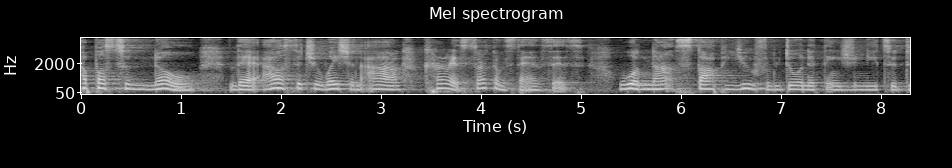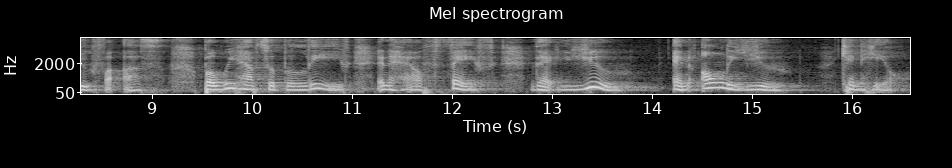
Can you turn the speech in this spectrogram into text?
Help us to know that our situation, our current circumstances, will not stop you from doing the things you need to do for us. But we have to believe and have faith that you and only you can heal.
